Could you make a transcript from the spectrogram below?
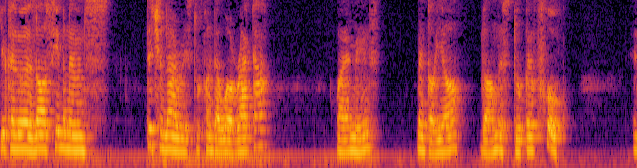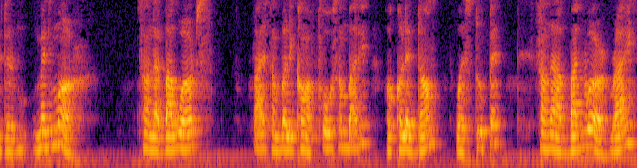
You can learn all synonyms dictionaries to find the word raka, what it means, mental ill, dumb, stupid, fool. There many more. Sound like bad words, right? Somebody call a fool somebody or call it dumb or stupid. Sound like a bad word, right?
